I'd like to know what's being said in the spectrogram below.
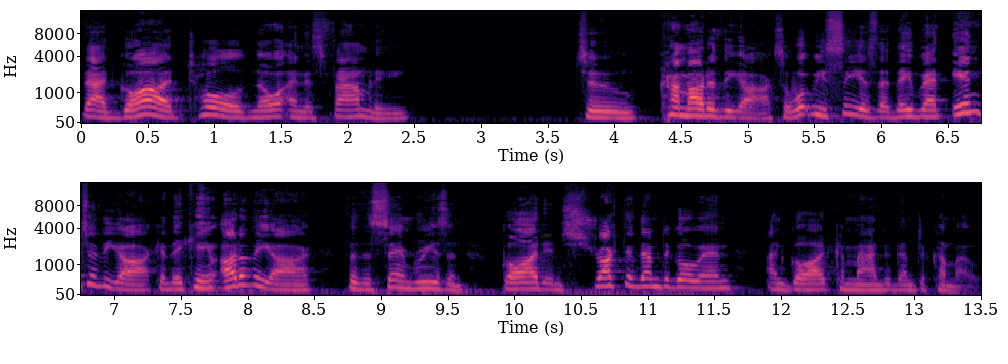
that God told Noah and his family to come out of the ark. So what we see is that they went into the ark and they came out of the ark for the same reason. God instructed them to go in and God commanded them to come out.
